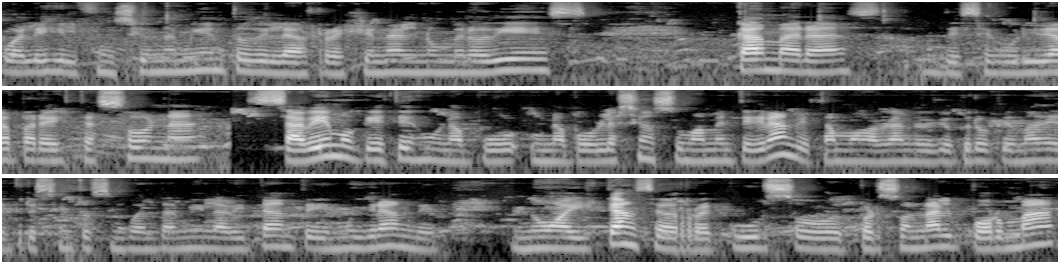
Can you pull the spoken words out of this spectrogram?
cuál es el funcionamiento de la regional número 10, cámaras de seguridad para esta zona. Sabemos que esta es una, una población sumamente grande, estamos hablando yo creo que más de 350 mil habitantes, es muy grande, no alcanza el recurso personal por más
